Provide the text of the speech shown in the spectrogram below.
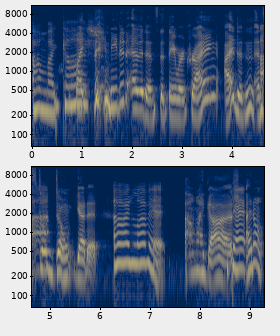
oh my gosh. Like they needed evidence that they were crying. I didn't and Uh, still don't get it. oh, I love it. Oh my gosh. That- I don't.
